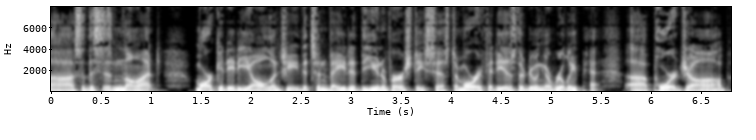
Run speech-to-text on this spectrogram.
Uh, so this is not market ideology that's invaded the university system, or if it is, they're doing a really uh, poor job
